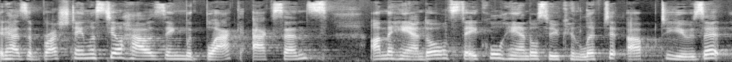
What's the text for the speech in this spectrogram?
It has a brushed stainless steel housing with black accents on the handle, stay cool handle so you can lift it up to use it.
